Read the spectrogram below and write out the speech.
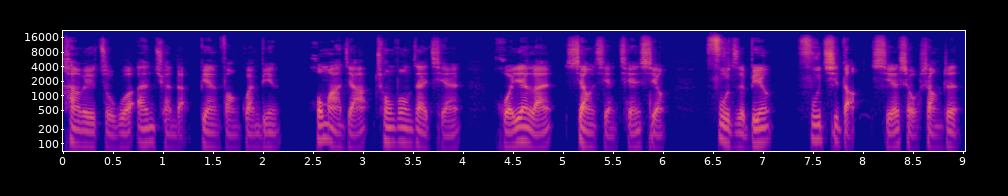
捍卫祖国安全的边防官兵。红马甲冲锋在前，火焰蓝向险前行，父子兵、夫妻党携手上阵，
